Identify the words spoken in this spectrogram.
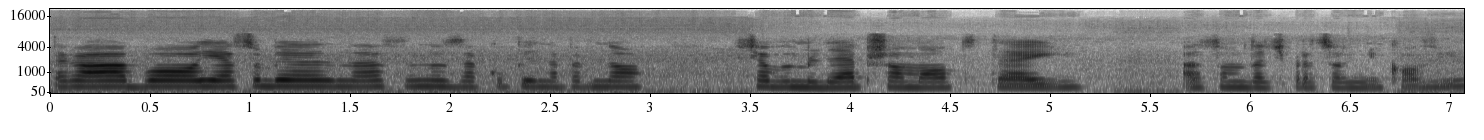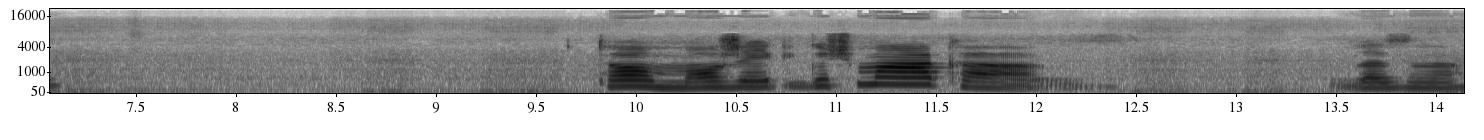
Taka, bo ja sobie na następnym zakupie na pewno chciałbym lepszą od tej, a co dać pracownikowi. To może jakiegoś maka wezmę.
